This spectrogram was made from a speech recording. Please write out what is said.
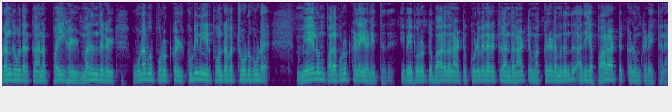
உறங்குவதற்கான பைகள் மருந்துகள் உணவுப் பொருட்கள் குடிநீர் போன்றவற்றோடு கூட மேலும் பல பொருட்களை அளித்தது. இவை பொருட்டு பாரத நாட்டு குழுவினருக்கு அந்த நாட்டு மக்களிடமிருந்து அதிக பாராட்டுக்களும் கிடைத்தன.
